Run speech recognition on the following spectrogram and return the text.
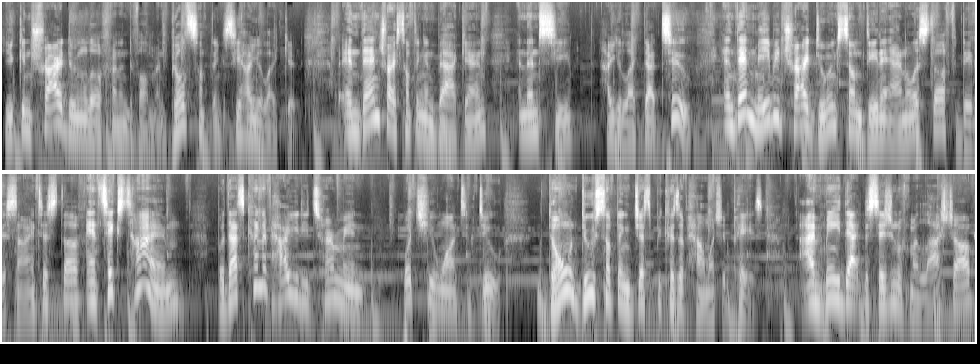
You can try doing a little front end development, build something, see how you like it, and then try something in back end, and then see how you like that too. And then maybe try doing some data analyst stuff, data scientist stuff. And it takes time, but that's kind of how you determine what you want to do. Don't do something just because of how much it pays. I made that decision with my last job.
